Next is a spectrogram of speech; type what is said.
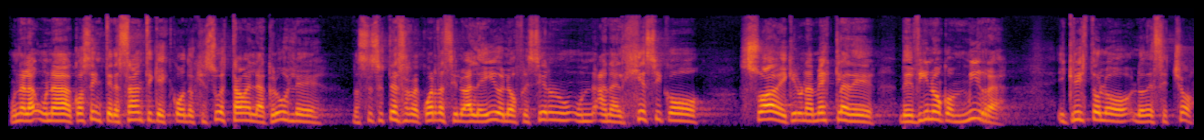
Una, cosa interesante que cuando Jesús estaba en la cruz, le, no sé si usted se recuerda si lo ha leído, le ofrecieron un analgésico suave, que era una mezcla de, vino con mirra, y Cristo lo, lo desechó.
